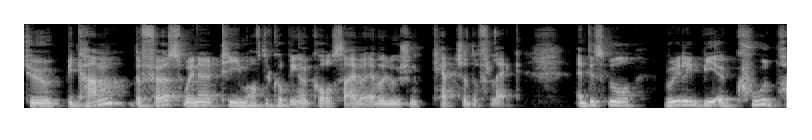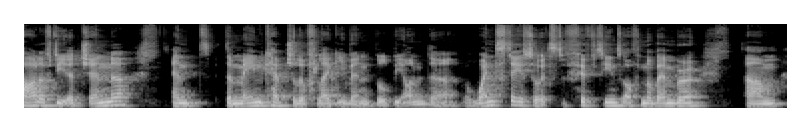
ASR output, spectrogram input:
to become the first winner team of the KuppingerCole Cyber Evolution Capture the Flag. And this will really be a cool part of the agenda And the main Capture the Flag event will be on the Wednesday. So it's the 15th of November. Um,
